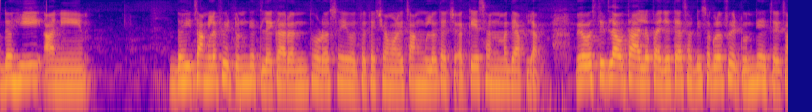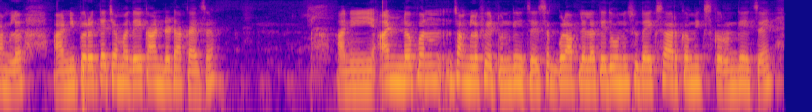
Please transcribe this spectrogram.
दही आणि दही चांगलं फेटून घेतलं आहे कारण थोडंसं हे होतं. त्याच्यामुळे चांगलं त्याच्या केसांमध्ये आपल्या व्यवस्थित लावता आलं पाहिजे. त्यासाठी सगळं फेटून घ्यायचं आहे चांगलं. आणि परत त्याच्यामध्ये एक अंडं टाकायचं. आणि अंडं पण चांगलं फेटून घ्यायचं आहे सगळं आपल्याला ते दोन्हीसुद्धा एकसारखं मिक्स करून घ्यायचं आहे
